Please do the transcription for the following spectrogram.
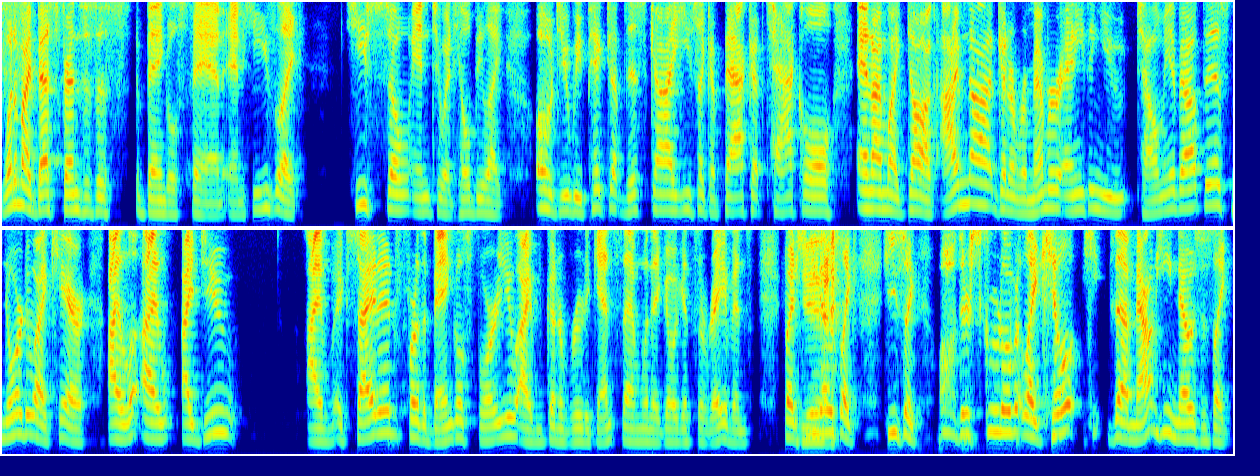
One of my best friends is a Bengals fan, and he's like, he's so into it. He'll be like, "Oh, dude, we picked up this guy. He's like a backup tackle," and I'm like, "Dog, I'm not gonna remember anything you tell me about this, nor do I care. I, I, I do." I'm excited for the Bengals for you. I'm gonna root against them when they go against the Ravens. But he Yeah. knows, like, he's like, oh, they're screwed over. Like, he'll he, the amount he knows is like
